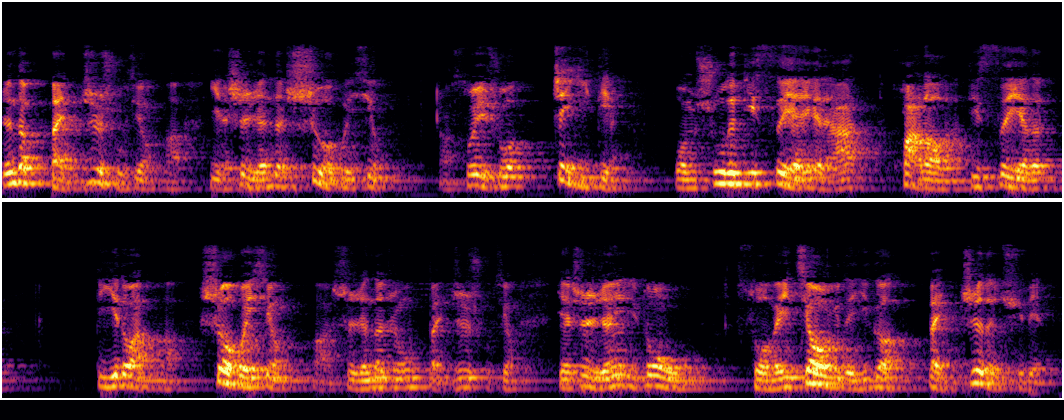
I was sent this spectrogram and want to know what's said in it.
人的本质属性啊，也是人的社会性啊。所以说这一点，我们书的第四页也给大家画到了。第四页的第一段啊，社会性啊是人的这种本质属性，也是人与动物所为教育的一个本质的区别。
